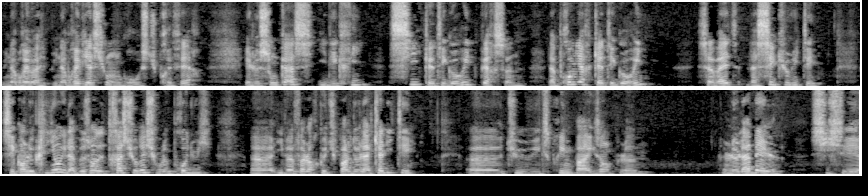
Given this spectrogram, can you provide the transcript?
une, abréviation en gros, si tu préfères. Et le son casse, il décrit six catégories de personnes. La première catégorie, ça va être la sécurité. C'est quand le client il a besoin d'être rassuré sur le produit. Euh, il va falloir que tu parles de la qualité. Euh, tu exprimes par exemple le label, si c'est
